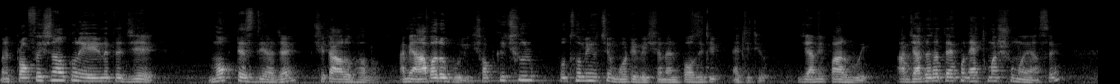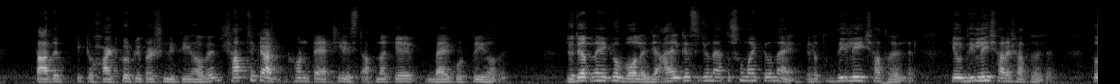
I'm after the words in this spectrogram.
মানে প্রফেশনাল কোনো এরিয়াতে যে মক টেস্ট দেওয়া যায়, সেটা আরও ভালো। আমি আবারও বলি, সবকিছুর প্রথমেই হচ্ছে মোটিভেশন অ্যান্ড পজিটিভ অ্যাটিটিউড যে আমি পারবই। আর যাদের হাতে এখন এক মাস সময় আছে, তাদের একটু হার্ডকোর প্রিপারেশন নিতেই হবে। সাত থেকে আট ঘণ্টা অ্যাটলিস্ট আপনাকে ব্যয় করতেই হবে। যদি আপনাকে কেউ বলে যে আইএলটিএস এর জন্য এত সময় কেউ নেয়, এটা তো দিলেই সাত হয়ে যায়। কেউ দিলেই সাড়ে সাত হয়ে যায়। তো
